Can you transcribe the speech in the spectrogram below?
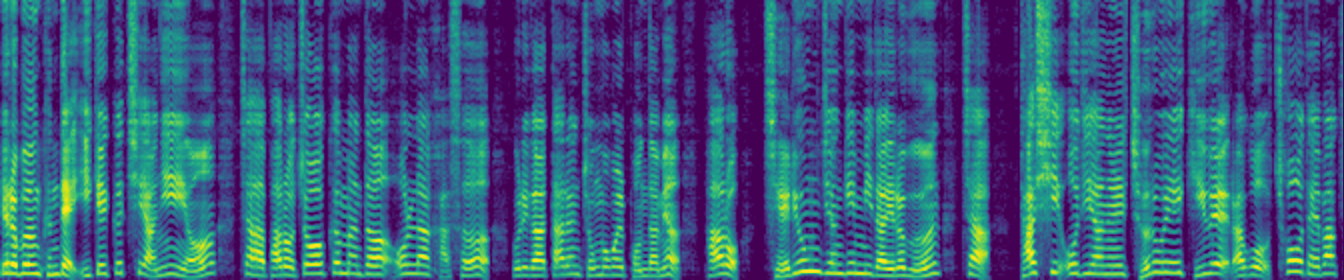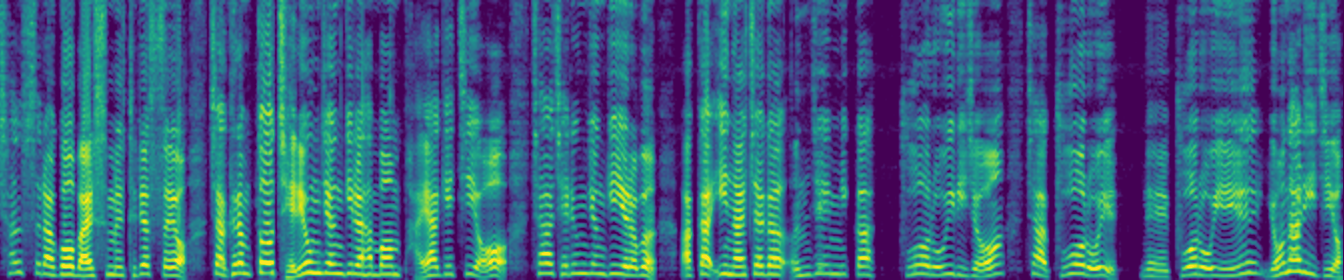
여러분, 근데 이게 끝이 아니에요. 자, 바로 조금만 더 올라가서 우리가 다른 종목을 본다면 바로 재룡전기입니다, 여러분. 자, 다시 오지 않을 절호의 기회라고 초대박 찬스라고 말씀을 드렸어요. 자, 그럼 또 재룡전기를 한번 봐야겠지요. 자, 재룡전기 여러분, 아까 이 날짜가 언제입니까? 9월 5일이죠. 자, 9월 5일. 네, 9월 5일 요 날이지요.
